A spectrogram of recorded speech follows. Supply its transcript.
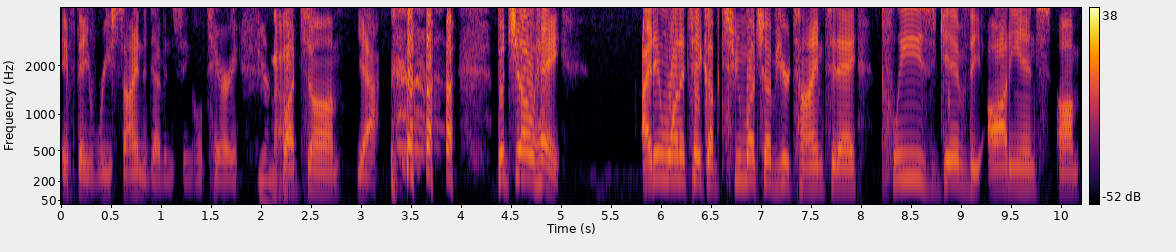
if they re-signed a Devin Singletary. You're not. But um, yeah. but Joe, hey, I didn't want to take up too much of your time today. Please give the audience um,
